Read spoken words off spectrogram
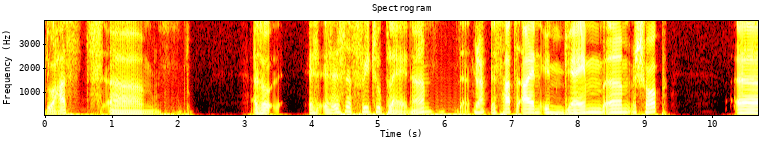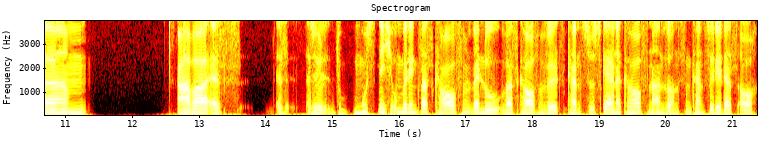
du hast, ähm, also es, es ist ein Free-to-Play, ne? Ja. Es hat einen In-Game-Shop, ähm, aber es, es also du musst nicht unbedingt was kaufen. Wenn du was kaufen willst, kannst du es gerne kaufen. Ansonsten kannst du dir das auch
